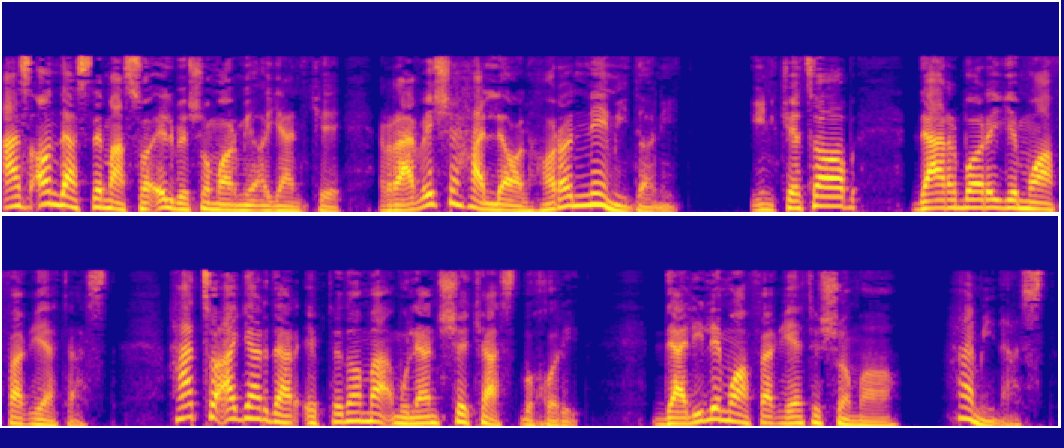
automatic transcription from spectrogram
از آن دسته مسائل به شمار می آیند که روش حل آنها را نمی‌دانید. این کتاب درباره موفقیت است. حتی اگر در ابتدا معمولا شکست بخورید. دلیل موفقیت شما همین است.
